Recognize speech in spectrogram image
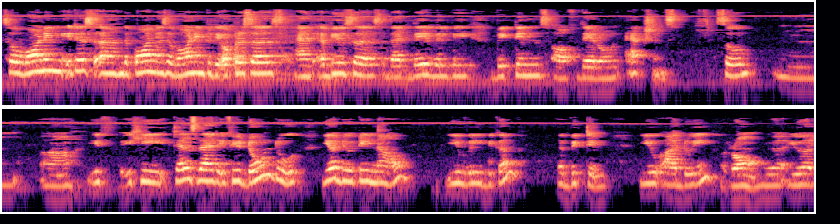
So warning, it is uh, the poem is a warning to the oppressors and abusers that they will be victims of their own actions. So um, uh, if he tells that if you don't do your duty now, you will become a victim. You are doing wrong. You are, you are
